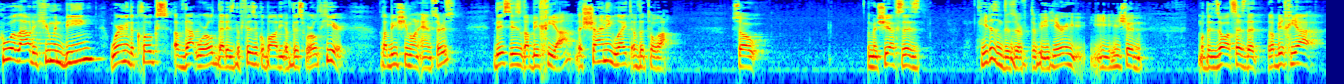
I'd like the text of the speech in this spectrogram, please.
Who allowed a human being wearing the cloaks of that world, that is the physical body of this world, here? Rabbi Shimon answers, this is Rabbi Chia, the shining light of the Torah. So, the Mashiach says, he doesn't deserve to be here, he, he, he should, well the Zohar says that Rabbi Chia,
